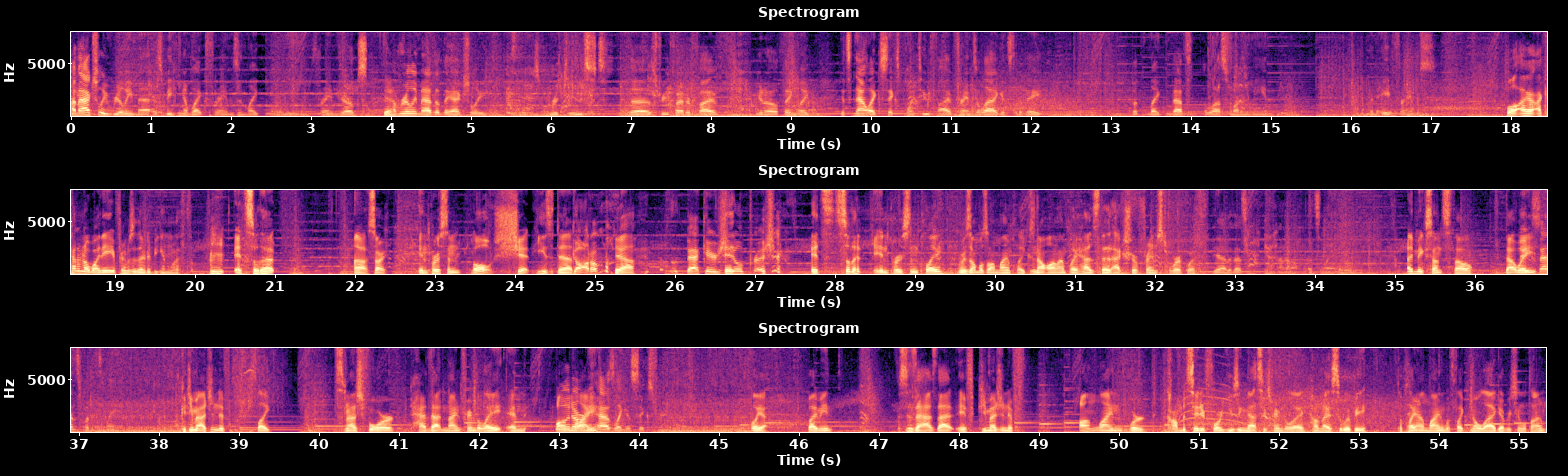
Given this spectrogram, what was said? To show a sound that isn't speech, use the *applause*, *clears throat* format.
I'm actually really mad. Speaking of like frames and like mean frame jokes, Yeah. I'm really mad that they actually reduced the Street Fighter Five, you know, thing. Like it's now like 6.25 frames a lag instead of eight. But like that's a less funny meme than eight frames. Well, I, I kind of know why the 8 frames are there to begin with. *clears throat* it's so that. Uh, sorry. In person. Oh, shit. He's dead. Got him. Yeah. *laughs* Back air shield pressure. It's so that in person play resembles online play because now online play has that extra frames to work with. Yeah, but that's I don't know. That's lame. It makes sense though. That way, Makes sense, but it's lame. could you imagine if like Smash 4 had that 9 frame delay and Well, it already has like a six frame. oh yeah. But I mean, since it has that, if can you imagine if online were compensated for using that 6 frame delay, how nice it would be to play online with like no lag every single time.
